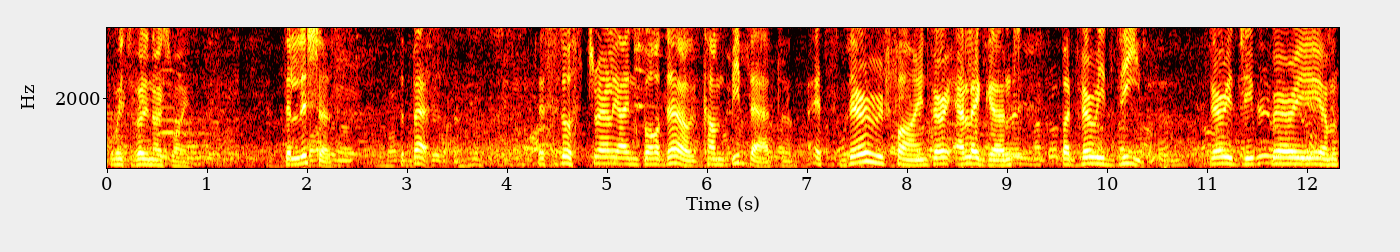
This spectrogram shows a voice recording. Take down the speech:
For me, it's a very nice wine. delicious. It's the best. This is Australia in Bordeaux. Can't beat that. It's very refined, very elegant, but very deep. Very deep, very um,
